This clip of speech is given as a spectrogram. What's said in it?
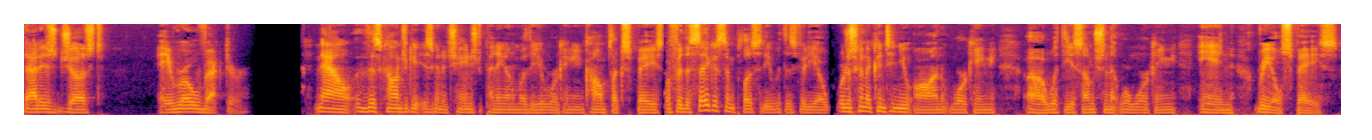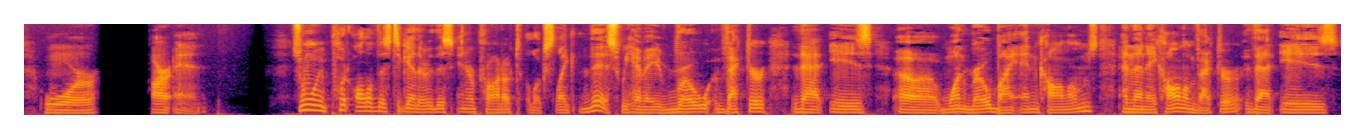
that is just a row vector. Now, this conjugate is going to change depending on whether you're working in complex space, but for the sake of simplicity with this video, we're just going to continue on working uh, with the assumption that we're working in real space, or Rn. So when we put all of this together, this inner product looks like this. We have a row vector that is uh, one row by n columns, and then a column vector that is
